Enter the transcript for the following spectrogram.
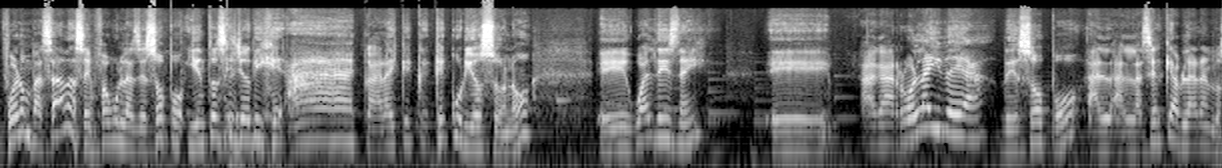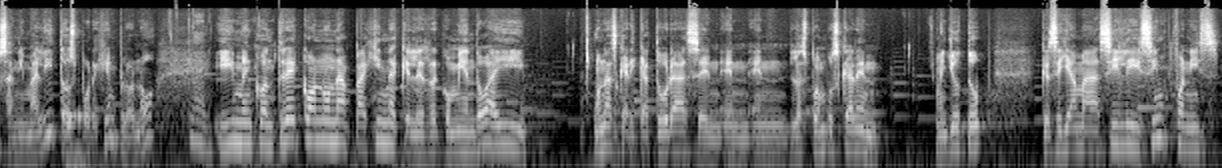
fueron basadas en fábulas de Sopo. Y entonces yo dije, ah, caray, qué, qué curioso, ¿no? Walt Disney agarró la idea de Sopo al, hacer que hablaran los animalitos, por ejemplo, ¿no? Y me encontré con una página que les recomiendo. Hay unas caricaturas, en, las pueden buscar en, YouTube, que se llama Silly Symphonies,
